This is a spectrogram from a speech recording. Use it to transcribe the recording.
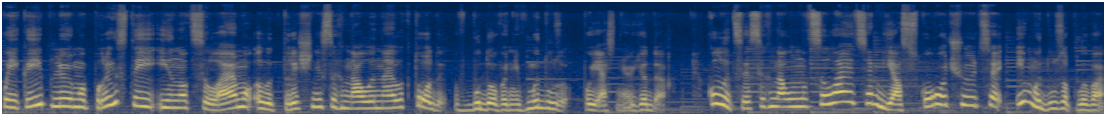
прикріплюємо пристрій і надсилаємо електричні сигнали на електроди, вбудовані в медузу, пояснює Йодер. Коли цей сигнал надсилається, м'яз скорочується і медуза пливе.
